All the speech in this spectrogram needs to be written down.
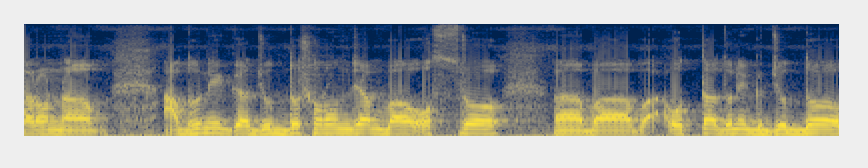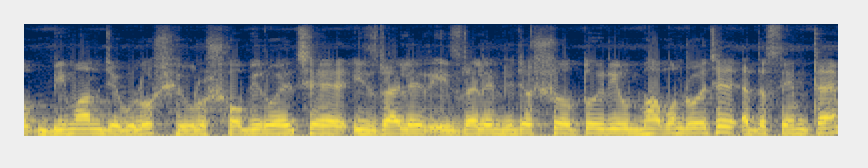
কারণ আধুনিক যুদ্ধ সরঞ্জাম বা অস্ত্র বা অত্যাধুনিক যুদ্ধ বিমান যেগুলো, সেগুলো সবই রয়েছে ইসরায়েলের ইসরায়েলের নিজস্ব তৈরি উদ্ভাবন রয়েছে। অ্যাট দ্য সেম টাইম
